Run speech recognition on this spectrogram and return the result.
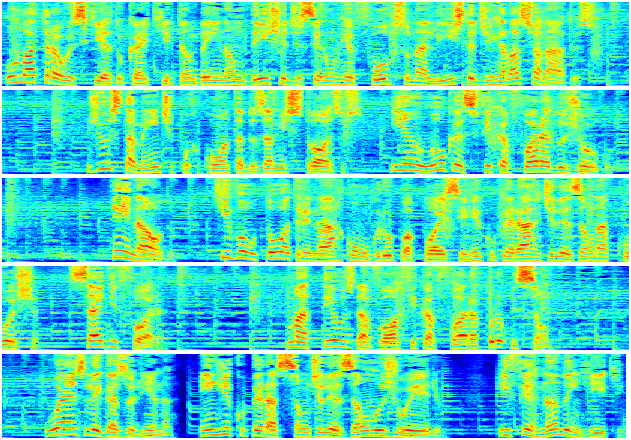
O lateral esquerdo Kaique também não deixa de ser um reforço na lista de relacionados. Justamente por conta dos amistosos, Ian Lucas fica fora do jogo. Reinaldo, que voltou a treinar com o grupo após se recuperar de lesão na coxa, segue fora. Matheus Davó fica fora por opção. Wesley Gasolina, em recuperação de lesão no joelho, e Fernando Henrique,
